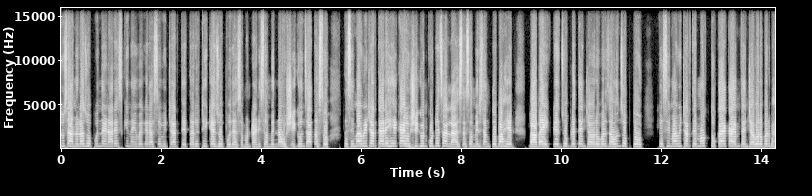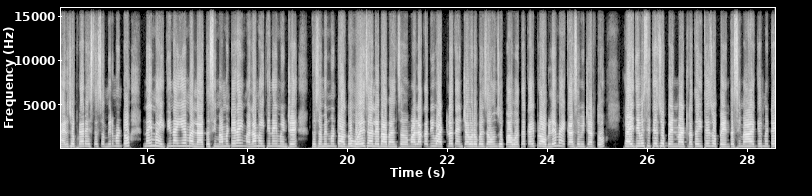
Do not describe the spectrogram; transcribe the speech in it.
तू सानूला झोपून देणार आहेस की नाही वगैरे असं विचारते. तर ठीक आहे झोपू दे असं म्हणतो. आणि समीरना उशी घेऊन जात असतो. तर सीमा विचारते अरे हे काय उशी घेऊन कुठे चालला असं समीर सांगतो बाहेर. बाबा एकटेच झोपले त्यांच्याबरोबर जाऊन झोपतो. सीमा विचारते मग तू काय कायम त्यांच्याबरोबर बाहेर झोपणार आहेस? तर समीर म्हणतो नाही माहिती नाहीये मला. तर सीमा म्हणते नाही मला माहिती नाही म्हणजे. तर समीर म्हणतो अगं वय झालंय बाबांचं. मला कधी वाटलं त्यांच्याबरोबर जाऊन झोपावं. तर काही प्रॉब्लेम आहे का? असं विचारतो. काही दिवस इथे झोपेन वाटलं तर इथे झोपेन. तर सीमा म्हणते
